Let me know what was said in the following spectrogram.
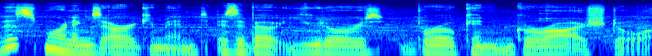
This morning's argument is about Eudor's broken garage door.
